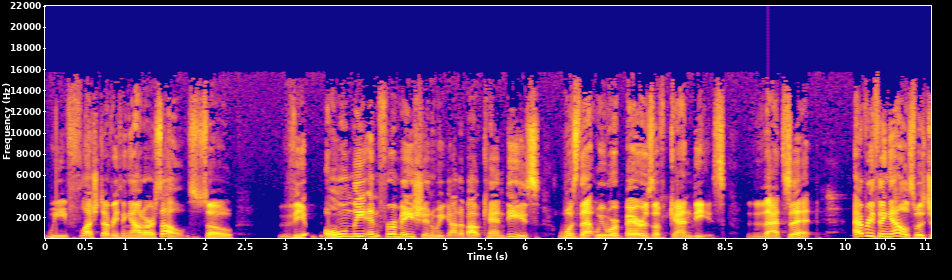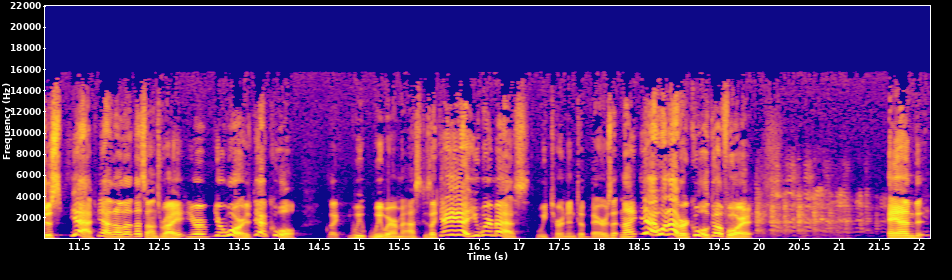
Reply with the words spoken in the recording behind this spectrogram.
we fleshed everything out ourselves. So the only information we got about Candice was that we were bears of Candice. That's it. Everything else was just, yeah, yeah, no, that, that sounds right. You're you're warriors. Yeah, cool. Like we, we wear masks. He's like, yeah, yeah, yeah, you wear masks. We turn into bears at night. Yeah, whatever, cool, go for it. and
